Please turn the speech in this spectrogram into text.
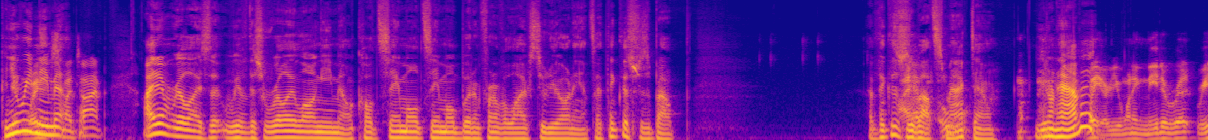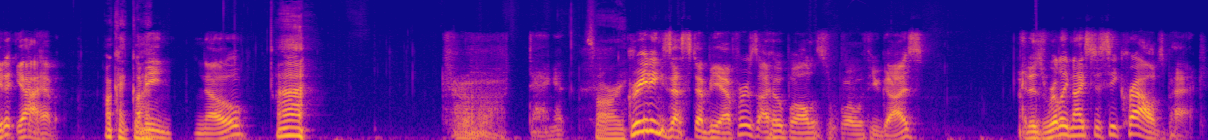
Can you read an email? My time. I didn't realize that we have this really long email called "Same Old, Same Old," but in front of a live studio audience. I think this was about. I think this is I about. SmackDown. You don't have it? Wait, are you wanting me to re- read it? Yeah, I have it. Okay, go ahead. I ahead. mean, no. ah, Dang it. sorry. Greetings, SWFers. I hope all is well with you guys. It is really nice to see crowds back.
